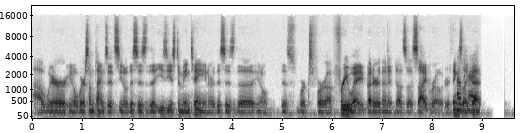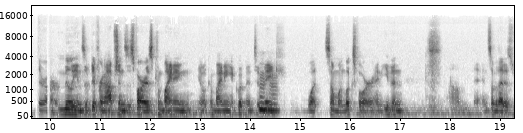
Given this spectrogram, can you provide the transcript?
uh, where you know where sometimes it's you know this is the easiest to maintain or this is the you know this works for a freeway better than it does a side road or things like that there are millions of different options as far as combining you know combining equipment to Mhm. make what someone looks for and even um, and some of that is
